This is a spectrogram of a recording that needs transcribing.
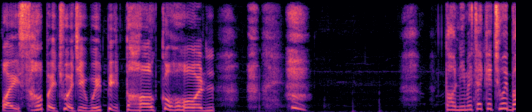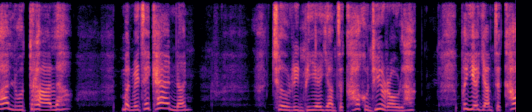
ไปซะไปช่วยชีวิตพี่ตาก่อน ตอนนี้ไม่ใช่แค่ช่วยบ้านลูตราแล้ว มันไม่ใช่แค่นั้น เชอรินพยายามจะฆ่าคนที่เรารัก พยายามจะฆ่า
